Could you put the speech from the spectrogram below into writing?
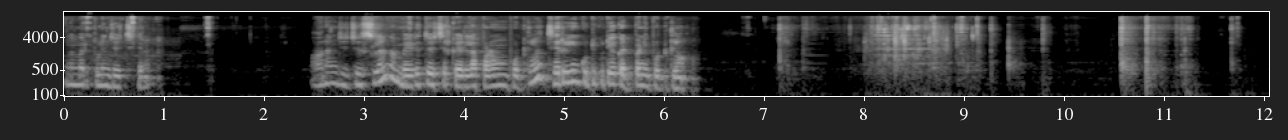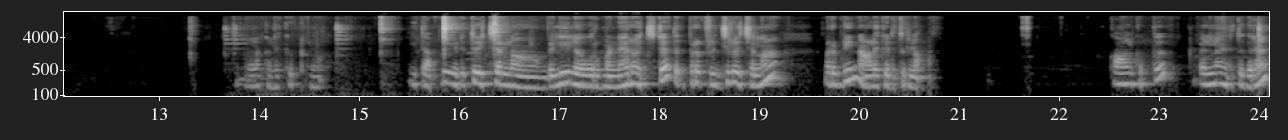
இந்த மாதிரி புளிஞ்சு வச்சுக்கிறேன். ஆரஞ்சு ஜூஸில் நம்ம எடுத்து வச்சுருக்க எல்லா பழமும் போட்டுக்கலாம். செரியும் குட்டி குட்டியாக கட் பண்ணி போட்டுக்கலாம். நல்லா கலக்கி விட்டுக்கலாம். இது அப்படியே எடுத்து வச்சிடலாம். வெளியில் ஒரு மணி நேரம் வச்சுட்டு அதுக்கப்புறம் ஃப்ரிட்ஜில் வச்சிடலாம். மறுபடியும் நாளைக்கு எடுத்துக்கலாம். கால் கப்பு வெல்லம் எடுத்துக்கிறேன்.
